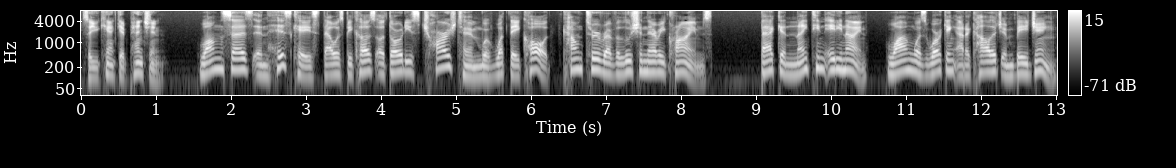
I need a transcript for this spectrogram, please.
so you can't get pension. Wang says in his case that was because authorities charged him with what they called counter revolutionary crimes. Back in 1989, Wang was working at a college in Beijing,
